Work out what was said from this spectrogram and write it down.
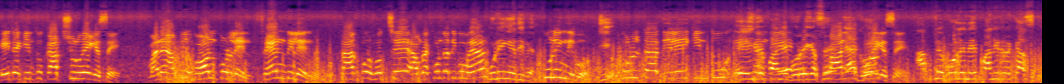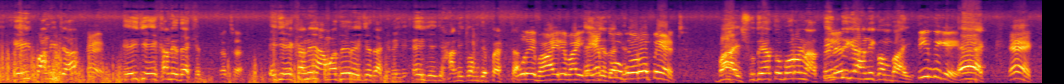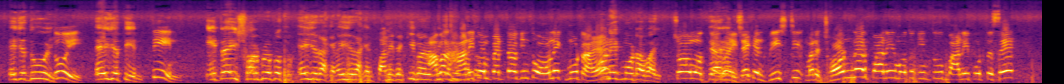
এইটা কিন্তু কাজ শুরু হয়ে গেছে। মানে আপনি অন করলেন ফ্যান দিলেন তারপর হচ্ছে আমরা কোনটা দিব ভাইয়া? কুলিং এ দিবেন। কুলিং দিব জি। কুলটা দিলেই কিন্তু এই যে পানি ভরে গেছে পানি ভরে গেছে। আপনি বলেন এই পানিটার কাজ কি? এই পানিটা হ্যাঁ। এই যে এখানে দেখেন। আচ্ছা। এই যে এখানে আমাদের এই যে দেখেন এই যে এই যে হানিকম যে ওরে ভাই রে ভাই এত বড় পেট। ভাই শুধু এত বড় না তিন দিকে হানিকম ভাই। তিন দিকে? এক। এক। এই যে দুই। দুই। এই যে তিন। তিন। এটাই সর্বপ্রথম। এই যে দেখেন এই যে দেখেন পানিটা কীভাবে বৃষ্টির হানিকম প্যাডটাও কিন্তু অনেক মোটা হ্যাঁ? অনেক মোটা ভাই। চমৎকার ভাই। দেখেন বৃষ্টি মানে ঝর্ণার পানির মতো কিন্তু পানি পড়তেছে।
